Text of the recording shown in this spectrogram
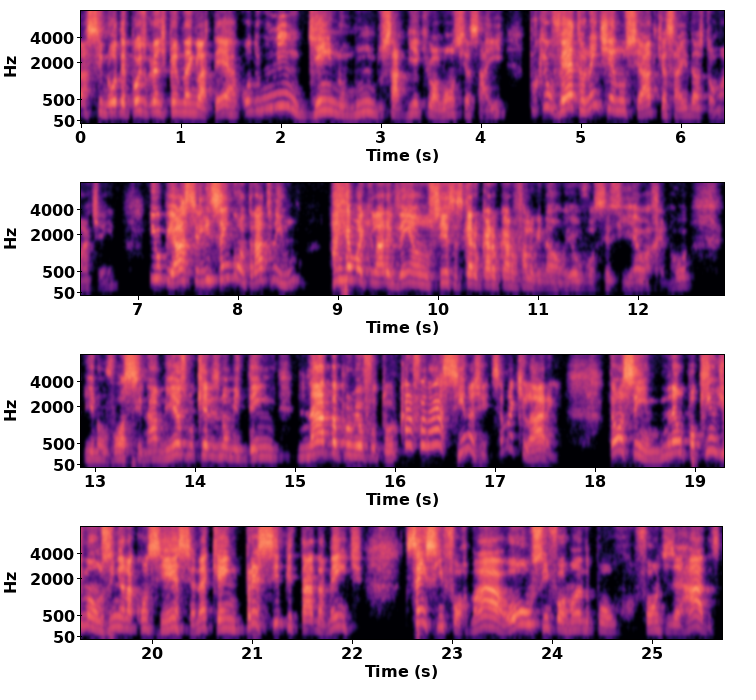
assinou depois do Grande Prêmio da Inglaterra, quando ninguém no mundo sabia que o Alonso ia sair, porque o Vettel nem tinha anunciado que ia sair da Aston Martin ainda. E o Piastri ali sem contrato nenhum. Aí a McLaren vem anuncia, vocês querem o cara, o cara fala que não, eu vou ser fiel à Renault e não vou assinar, mesmo que eles não me deem nada para o meu futuro. O cara lá e assina, gente, isso é McLaren. Então, assim, né, um pouquinho de mãozinha na consciência, né? Quem precipitadamente, sem se informar ou se informando por fontes erradas,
